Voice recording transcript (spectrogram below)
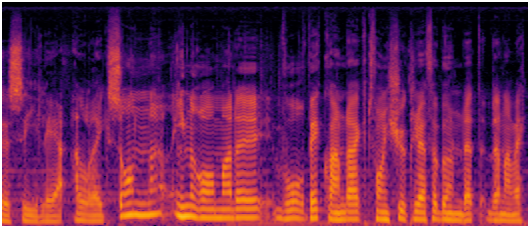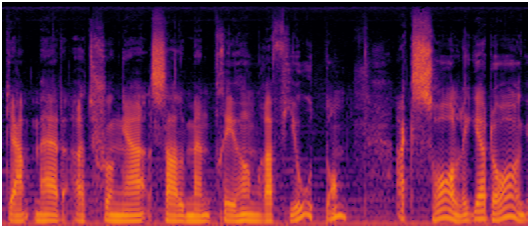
Cecilia Alriksson inramade vår veckoandakt från Kyrkliga Förbundet denna vecka med att sjunga salmen 314, Ack saliga dag,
